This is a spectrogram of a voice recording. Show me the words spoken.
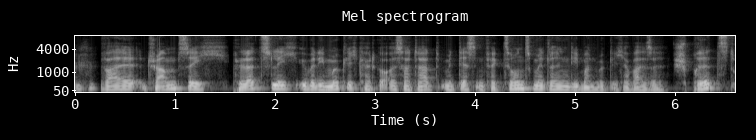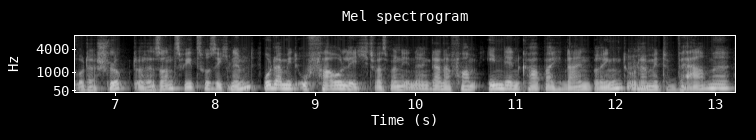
mhm. weil Trump sich plötzlich über die Möglichkeit geäußert hat, mit Desinfektionsmitteln, die man möglicherweise spritzt oder schluckt oder sonst wie zu sich nimmt, oder mit UV-Licht, was man in irgendeiner Form in den Körper hineinbringt, mhm. oder mit Wärme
